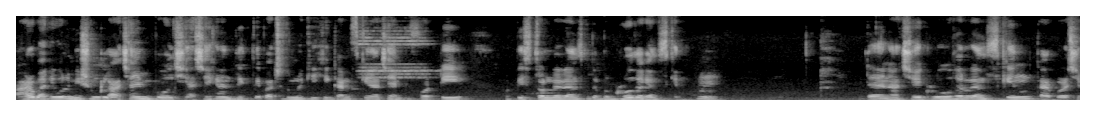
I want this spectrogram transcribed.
আরও বাকিগুলো মিশনগুলো আছে, আমি বলছি। আছে এখানে দেখতে পাচ্ছ তোমরা কী কী গান স্কিন আছে এমপি ফোরটি পিস্তলের গান স্কিন তারপর গ্রোজার গান স্কিন হুম। দেন আছে গ্রোজার গান স্কিন তারপর আছে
